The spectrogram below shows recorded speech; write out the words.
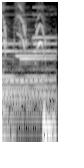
you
